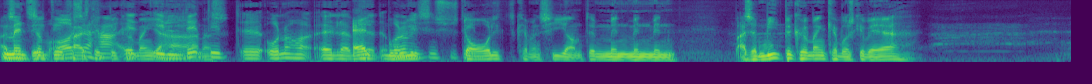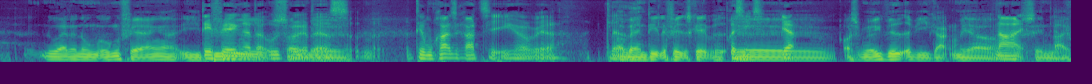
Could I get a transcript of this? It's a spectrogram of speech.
altså, men som også faktisk har den bekymring, jeg har, et Anders. elendigt øh, underhold, eller Alt det, undervisningssystem. dårligt, kan man sige om det, men, men, men altså min bekymring kan måske være, nu er der nogle unge færinger i Det er færinger, der udtrykker som, øh, deres demokratiske ret til ikke at være glade. at være en del af fællesskabet. Øh, Præcis, ja. Og som jo ikke ved, at vi er i gang med at Nej, sende live.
